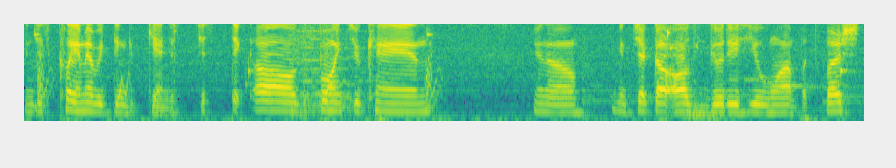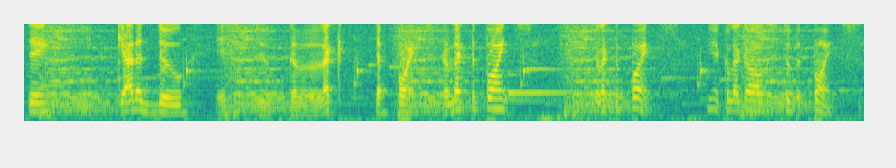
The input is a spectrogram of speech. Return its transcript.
and just claim everything you can. Just just take all the points you can. You know, you can check out all the goodies you want, but first thing you gotta do is to collect the points. Collect the points. Collect the points. Yeah, collect all the stupid points.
